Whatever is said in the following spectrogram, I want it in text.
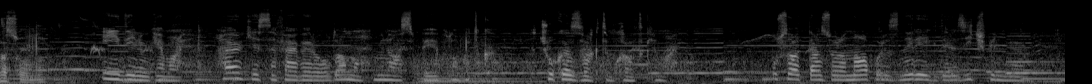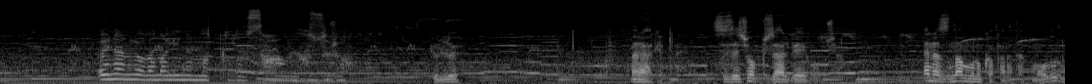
Nasıl oldu? İyi değilim Kemal. Herkes seferber oldu ama münasip beyi bulamadık. Çok az vaktim kaldı Kemal. Bu saatten sonra ne yaparız, nereye gideriz hiç bilmiyorum. Önemli olan Ali'nin mutluluğu, sağlığı, huzuru. Güllü. Merak etme. Size çok güzel bir ev bulacağım. En azından bunu kafana takma olur mu?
